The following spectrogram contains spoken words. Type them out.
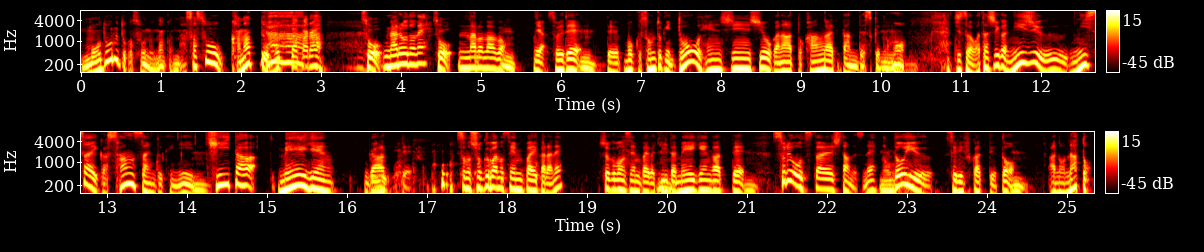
戻るとかそういうのなんかなさそうかなって思ったかあらそう。うん、なるほどね。そう。なるほどなるほど、うんいやそれで,、うん。で僕その時にどう返信しようかなと考えたんですけども、実は私が22歳か3歳の時に聞いた名言があって、その職場の先輩からね職場の先輩が聞いた名言があって、んそれをお伝えしたんですね。ど。どういうセリフかっていうと、うん。あのなと。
